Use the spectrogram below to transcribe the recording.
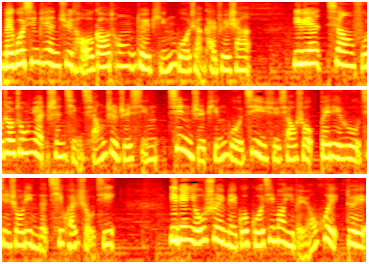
美国芯片巨头高通对苹果展开追杀，一边向福州中院申请强制执行，禁止苹果继续销售被列入禁售令的七款手机，一边游说美国国际贸易委员会对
